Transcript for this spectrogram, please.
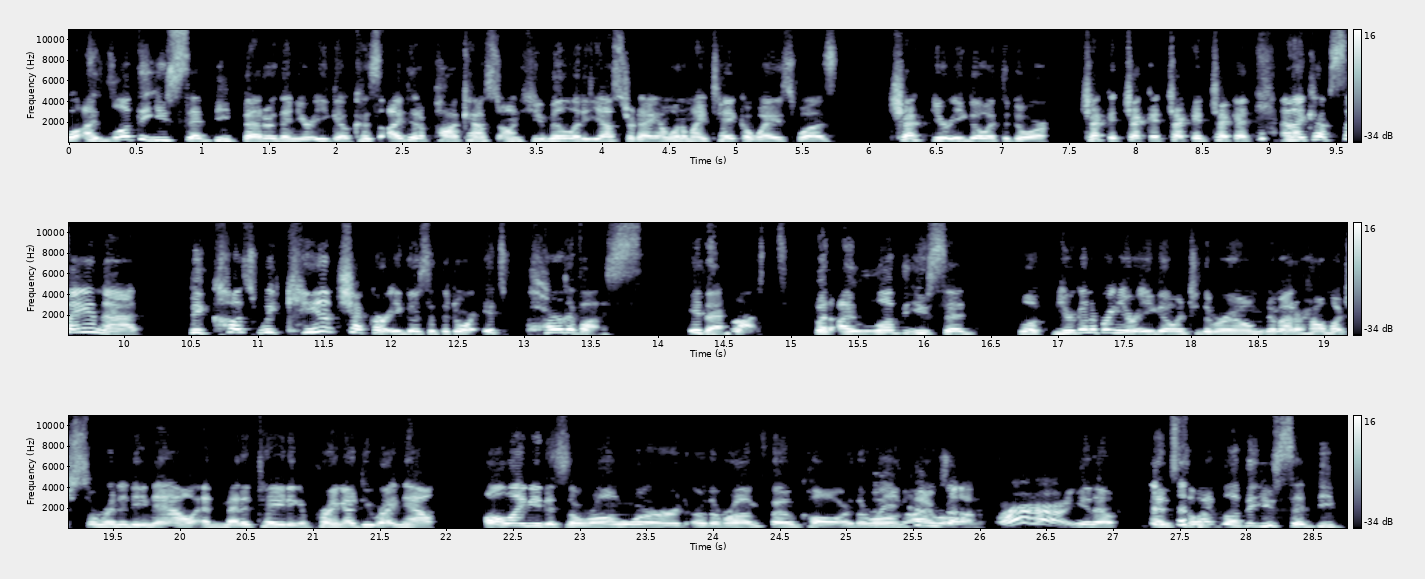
Well, I love that you said be better than your ego because I did a podcast on humility yesterday, and one of my takeaways was check your ego at the door, check it, check it, check it, check it. And I kept saying that because we can't check our egos at the door. It's part of us, it's us. But I love that you said, look, you're going to bring your ego into the room no matter how much serenity now and meditating and praying I do right now. All I need is the wrong word or the wrong phone call or the wrong eye roll. You know, and so I love that you said be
